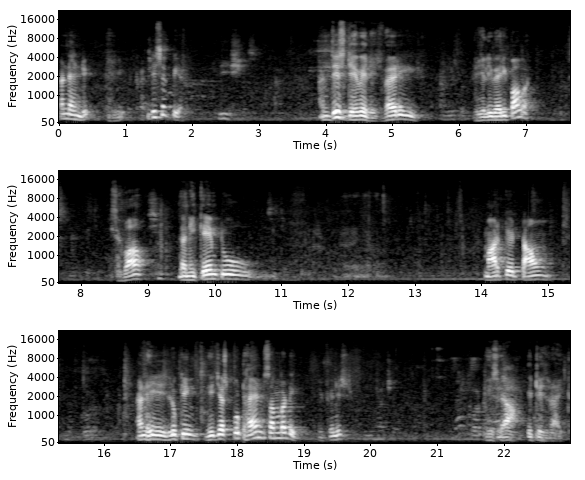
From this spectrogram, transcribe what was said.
And then he disappear." And this devil is very, really very powerful. He said, wow. Then he came to market, town, and he is looking, he just put hand somebody, he finished. He said, ah, it is right.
